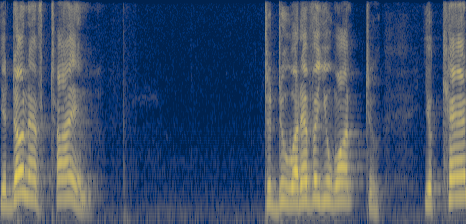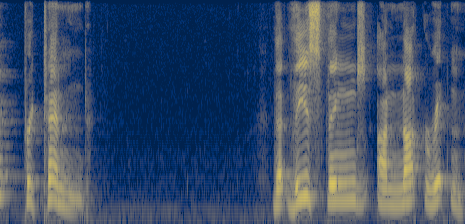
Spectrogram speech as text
You don't have time to do whatever you want to. You can't pretend that these things are not written.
